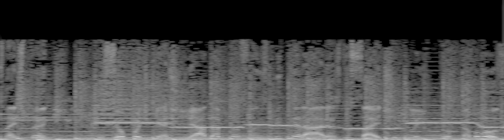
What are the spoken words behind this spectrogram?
Perdidos na Estante, o seu podcast de adaptações literárias do site Leitor Cabuloso.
